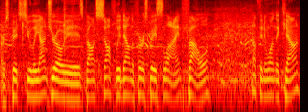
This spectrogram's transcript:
First pitch to Leandro is bounced softly down the first base line. Foul. Nothing to one the count.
